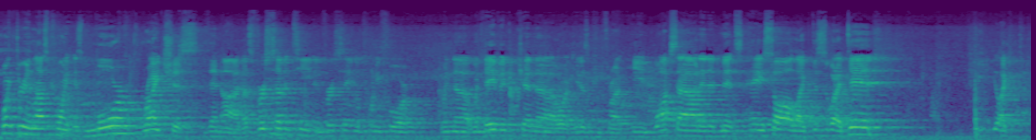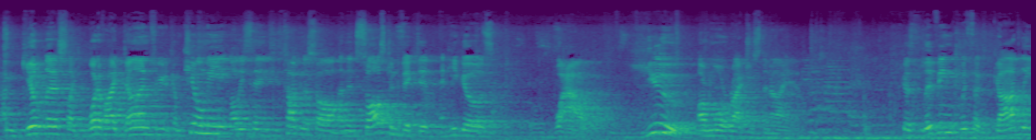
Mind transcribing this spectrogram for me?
Point three and last point is more righteous than I. That's verse 17 in 1 Samuel 24 when uh, when David can uh, or he doesn't confront, he walks out and admits, "Hey Saul, like this is what I did. Like I'm guiltless. Like what have I done for you to come kill me? All these things." He's talking to Saul, and then Saul's convicted, and he goes, "Wow, you are more righteous than I am." Because living with a godly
